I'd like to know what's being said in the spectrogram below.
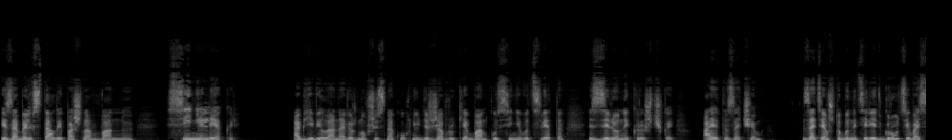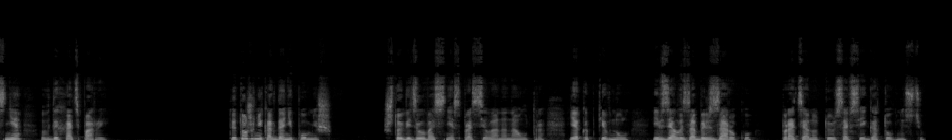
Изабель встала и пошла в ванную. «Синий лекарь», — объявила она, вернувшись на кухню, держа в руке банку синего цвета с зеленой крышечкой. «А это зачем?» «Затем, чтобы натереть грудь и во сне вдыхать пары». «Ты тоже никогда не помнишь?» «Что видел во сне?» — спросила она наутро. Якоб кивнул и взял Изабель за руку, протянутую со всей готовностью.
